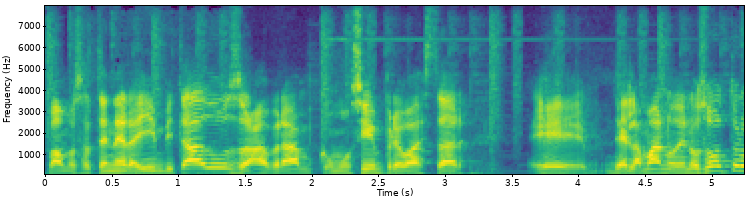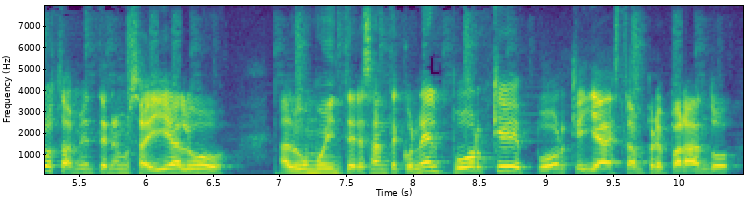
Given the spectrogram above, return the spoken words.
vamos a tener ahí invitados. Abraham, como siempre, va a estar eh, de la mano de nosotros. También tenemos ahí algo, algo muy interesante con él porque, porque ya están preparando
